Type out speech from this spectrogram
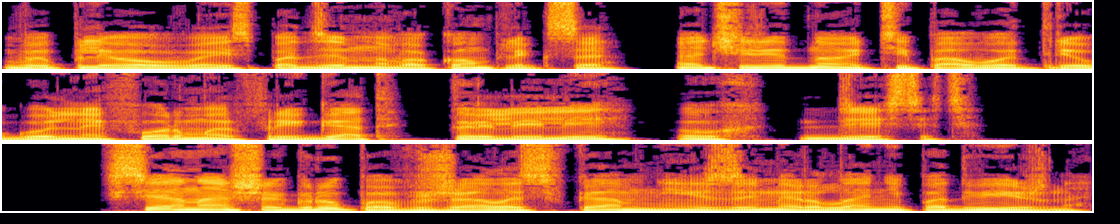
выплевывая из подземного комплекса очередной типовой треугольной формы фрегат Талили Ух-10. Вся наша группа вжалась в камни и замерла неподвижно,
